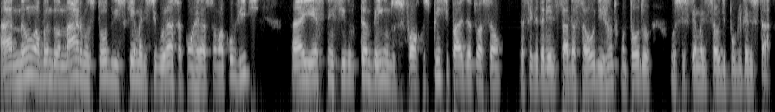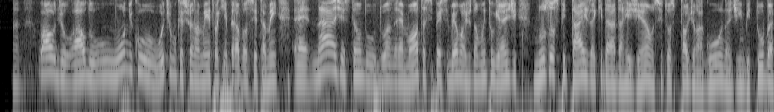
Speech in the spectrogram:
a não abandonarmos todo o esquema de segurança com relação à Covid, tá? e esse tem sido também um dos focos principais de atuação da Secretaria de Estado da Saúde, junto com todo o sistema de saúde pública do Estado. O Aldo, Aldo, um único último questionamento aqui para você também. É, na gestão do, do André Mota, se percebeu uma ajuda muito grande nos hospitais aqui da, da região, cito o Hospital de Laguna, de Imbituba,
